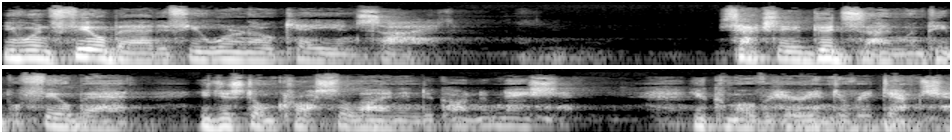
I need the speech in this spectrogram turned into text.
You wouldn't feel bad if you weren't okay inside. It's actually a good sign when people feel bad. You just don't cross the line into condemnation. You come over here into redemption.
